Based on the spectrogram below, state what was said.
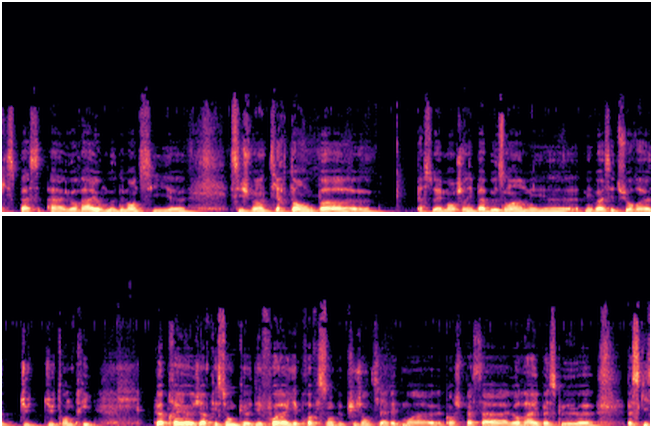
qui se passent à l'oral, on me demande si, si je veux un tire-temps ou pas. Personnellement, j'en ai pas besoin, mais, euh, mais voilà, c'est toujours euh, du, temps de prix. Puis après, euh, j'ai l'impression que des fois, les profs sont un peu plus gentils avec moi quand je passe à l'oreille parce que parce qu'ils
